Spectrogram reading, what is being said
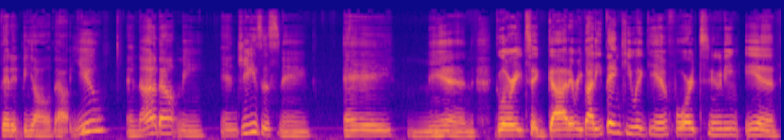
that it be all about you and not about me. In Jesus' name, amen. Glory to God, everybody. Thank you again for tuning in.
